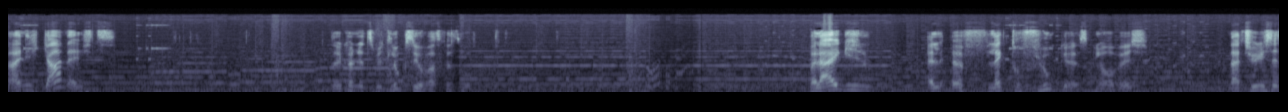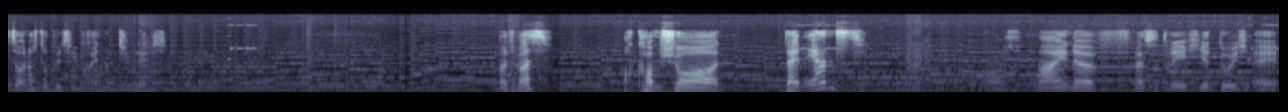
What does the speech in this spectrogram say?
Eigentlich gar nichts. Also, wir können jetzt mit Luxio was versuchen. Weil er eigentlich ein El Elektroflug ist, glaube ich. Natürlich setzt er auch noch Doppelteam ein, natürlich. Warte, was? Ach komm schon. Dein Ernst? Ach, meine Fresse drehe ich hier durch, ey.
